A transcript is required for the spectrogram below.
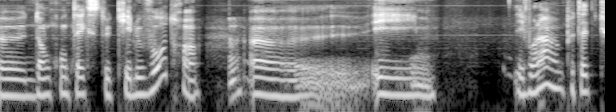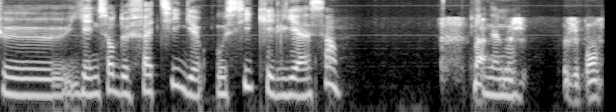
euh, dans le contexte qui est le vôtre. Hein Euh, et, et voilà, peut-être qu'il y a une sorte de fatigue aussi qui est liée à ça. Bah, Finalement. je, je pense,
